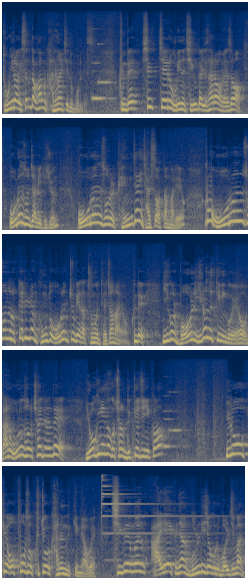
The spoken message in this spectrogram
동일하게 쓴다고 하면 가능할지도 모르겠어요. 근데 실제로 우리는 지금까지 살아오면서 오른손잡이 기준 오른손을 굉장히 잘 써왔단 말이에요. 그럼 오른손으로 때리려면 공도 오른쪽에다 두면 되잖아요. 근데 이걸 멀리 이런 느낌인 거예요. 나는 오른손으로 쳐야 되는데 여기 있는 것처럼 느껴지니까 이렇게 엎어서 그쪽으로 가는 느낌이야. 왜? 지금은 아예 그냥 물리적으로 멀지만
